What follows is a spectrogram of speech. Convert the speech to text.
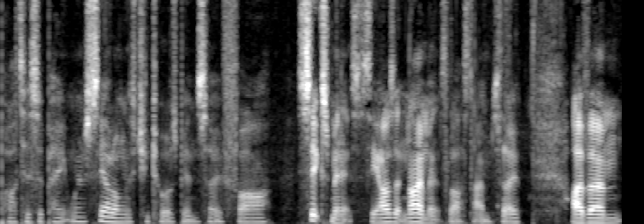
participate. To see how long this tutorial's been so far. Six minutes. See, I was at nine minutes last time, so I've um,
